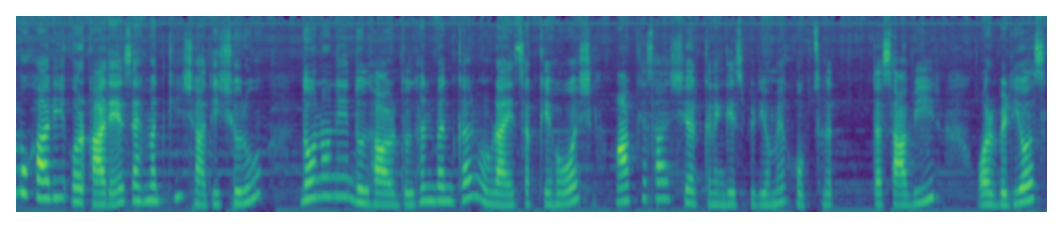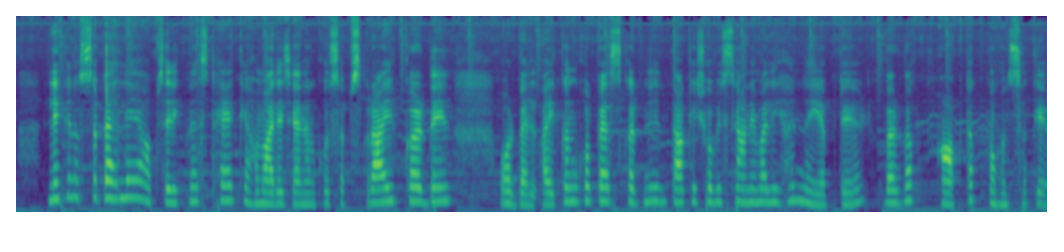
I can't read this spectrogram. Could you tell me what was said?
बुखारी और आरएस अहमद की शादी शुरू। दोनों ने दुल्हा और दुल्हन बनकर उड़ाए सबके होश। आपके साथ शेयर करेंगे इस वीडियो में खूबसूरत तस्वीर और वीडियोस। लेकिन उससे पहले आपसे रिक्वेस्ट है कि हमारे चैनल को सब्सक्राइब कर दें और बेल आइकन को प्रेस कर दें ताकि शोबिस से आने वाली हर नई अपडेट बर वक्त आप तक पहुँच सके।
